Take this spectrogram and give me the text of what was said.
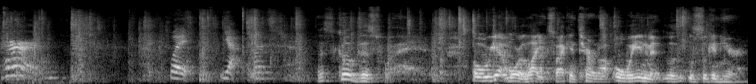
turn. Wait, yeah, let's go this way. Oh, we got more light, so I can turn off. Oh, wait a minute. Let's, let's look in here.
